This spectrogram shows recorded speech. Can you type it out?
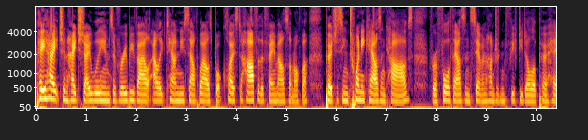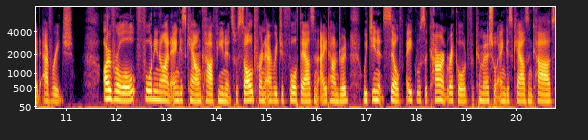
PH and HJ Williams of Rubyvale, Alec New South Wales bought close to half of the females on offer, purchasing 20 cows and calves for a $4,750 per head average. Overall, 49 Angus cow and calf units were sold for an average of 4,800, which in itself equals the current record for commercial Angus cows and calves,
